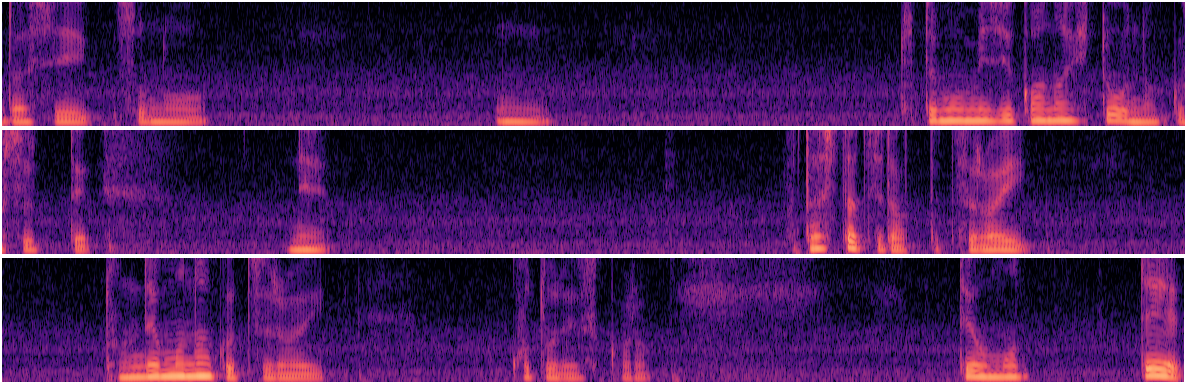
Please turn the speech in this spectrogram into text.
だしそのうんとても身近な人を亡くすってね私たちだって辛いとんでもなく辛いことですからって思って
